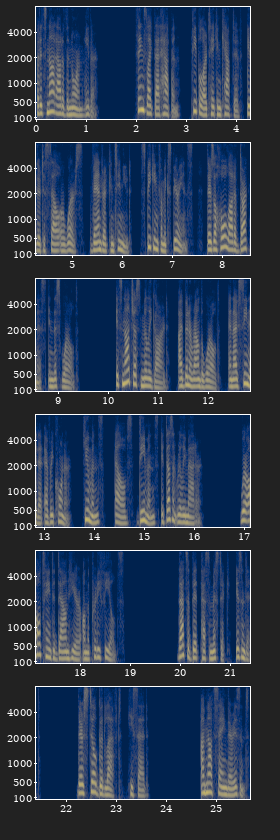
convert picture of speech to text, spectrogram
but it's not out of the norm either. Things like that happen, people are taken captive, either to sell or worse, Vandread continued, speaking from experience, there's a whole lot of darkness in this world. It's not just Milligard, I've been around the world, and I've seen it at every corner. Humans, elves, demons, it doesn't really matter. We're all tainted down here on the pretty fields. That's a bit pessimistic, isn't it? There's still good left, he said. I'm not saying there isn't.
